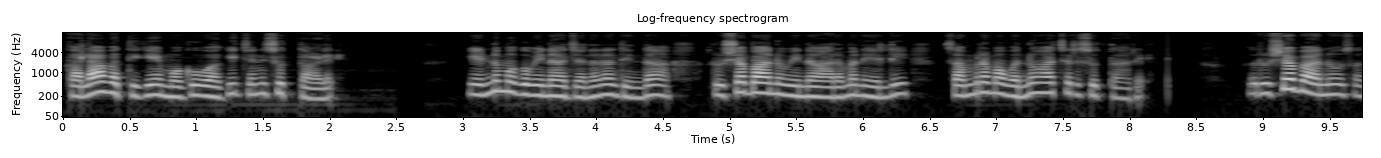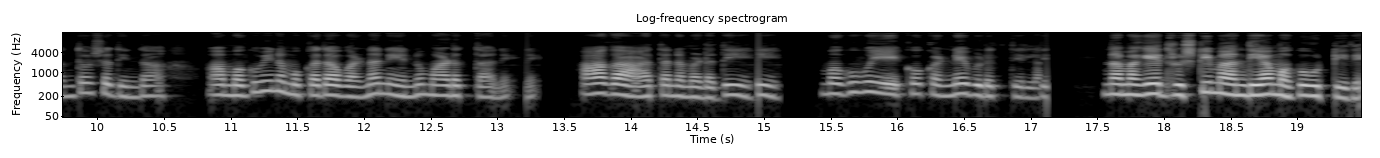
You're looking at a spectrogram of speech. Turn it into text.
ಕಲಾವತಿಗೆ ಮಗುವಾಗಿ ಜನಿಸುತ್ತಾಳೆ. ಹೆಣ್ಣು ಮಗುವಿನ ಜನನದಿಂದ ಋಷಭಾನುವಿನ ಅರಮನೆಯಲ್ಲಿ ಸಂಭ್ರಮವನ್ನು ಆಚರಿಸುತ್ತಾರೆ. ಋಷಭಾನು ಸಂತೋಷದಿಂದ ಆ ಮಗುವಿನ ಮುಖದ ವರ್ಣನೆಯನ್ನು ಮಾಡುತ್ತಾನೆ. ಆಗ ಆತನ ಮಡದಿ, ಮಗುವು ಏಕೋ ಕಣ್ಣೇ ಬಿಡುತ್ತಿಲ್ಲ. ನಮಗೆ ದೃಷ್ಟಿಮಾಂದಿಯ ಮಗು ಹುಟ್ಟಿದೆ.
